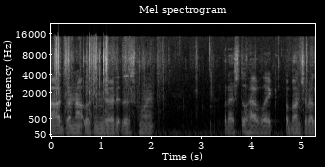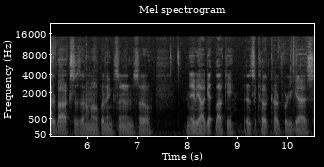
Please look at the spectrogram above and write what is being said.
odds are not looking good at this point but I still have like a bunch of other boxes that I'm opening soon, so maybe I'll get lucky. There's a code card for you guys.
